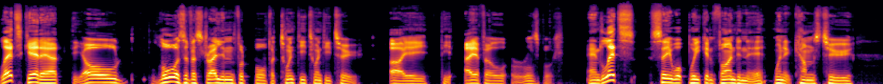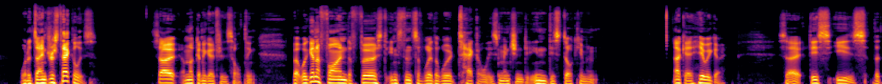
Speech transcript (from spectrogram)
Let's get out the old laws of Australian football for 2022, i.e., the AFL rules book. And let's see what we can find in there when it comes to what a dangerous tackle is. So, I'm not going to go through this whole thing, but we're going to find the first instance of where the word tackle is mentioned in this document. Okay, here we go. So, this is the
